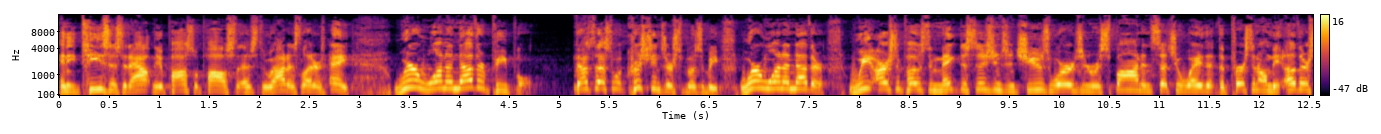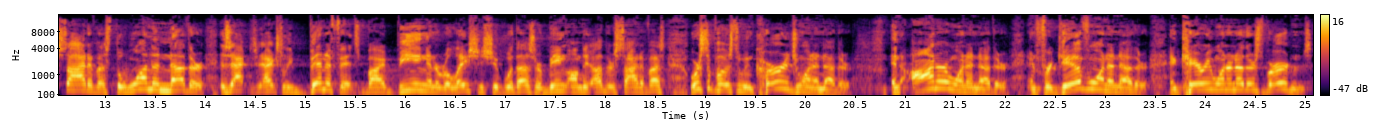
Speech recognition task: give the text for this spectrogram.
And he teases it out. And the Apostle Paul says throughout his letters, hey, we're one another people. That's, that's what Christians are supposed to be. We're one another. We are supposed to make decisions and choose words and respond in such a way that the person on the other side of us, the one another, is actually benefits by being in a relationship with us or being on the other side of us. We're supposed to encourage one another and honor one another and forgive one another and carry one another's burdens.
